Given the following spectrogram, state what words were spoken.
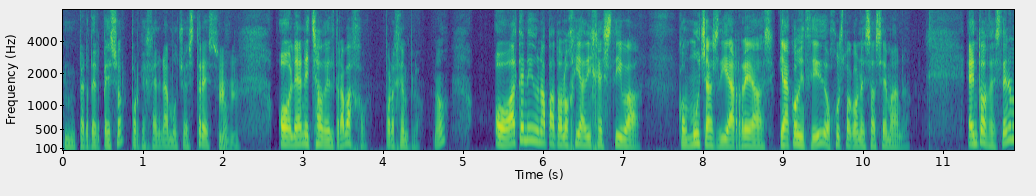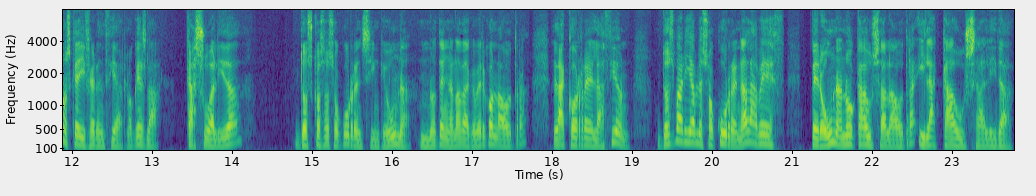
mm, perder peso porque genera mucho estrés. o le han echado del trabajo, por ejemplo, ¿no? O ha tenido una patología digestiva con muchas diarreas que ha coincidido justo con esa semana. Entonces, tenemos que diferenciar lo que es la casualidad, dos cosas ocurren sin que una no tenga nada que ver con la otra, la correlación, dos variables ocurren a la vez, pero una no causa la otra, y la causalidad.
